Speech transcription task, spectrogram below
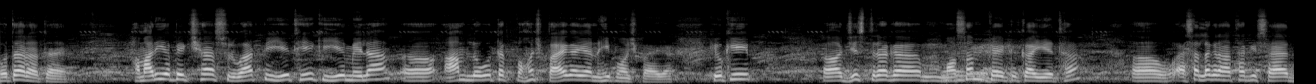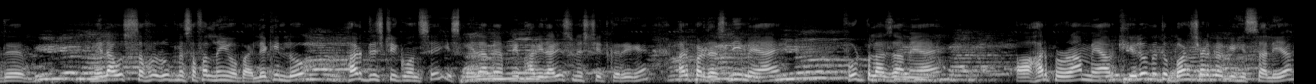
होता रहता है। हमारी अपेक्षा शुरुआत में ये थी कि ये मेला आम लोगों तक पहुँच पाएगा या नहीं पहुँच पाएगा क्योंकि जिस तरह का मौसम का, ये था ऐसा लग रहा था कि शायद मेला उस सफल रूप में सफल नहीं हो पाए लेकिन लोग हर दृष्टिकोण से इस मेला में अपनी भागीदारी सुनिश्चित करेंगे हर प्रदर्शनी में आए, फ़ूड प्लाजा में आए हर प्रोग्राम में आए, और खेलों में तो बढ़ चढ़ करके हिस्सा लिया।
